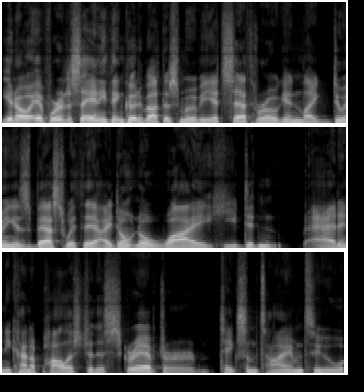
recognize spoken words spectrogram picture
you know, if we're to say anything good about this movie, it's Seth Rogen like doing his best with it. I don't know why he didn't add any kind of polish to the script or take some time to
